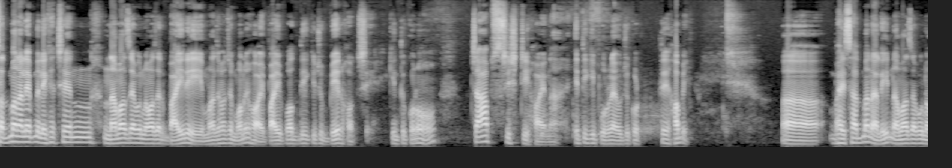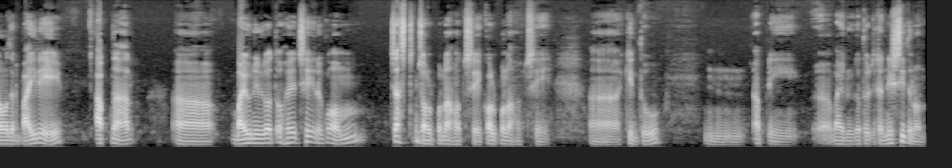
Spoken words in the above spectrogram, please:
সাদমান আলী আপনি লিখেছেন, নামাজ এবং নামাজের বাইরে মাঝে মাঝে মনে হয় পায়ুপথ দিয়ে কিছু বের হচ্ছে, কিন্তু কোনো চাপ সৃষ্টি হয় না। এতে কি পুনরায় উজু করতে হবে? ভাই সাদমান আলী, নামাজ এবং নামাজের বাইরে আপনার বায়ু নির্গত হয়েছে, এরকম জাস্ট জল্পনা হচ্ছে, কল্পনা হচ্ছে। কিন্তু আপনি বায়ু নির্গত যেটা নিশ্চিত নন,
